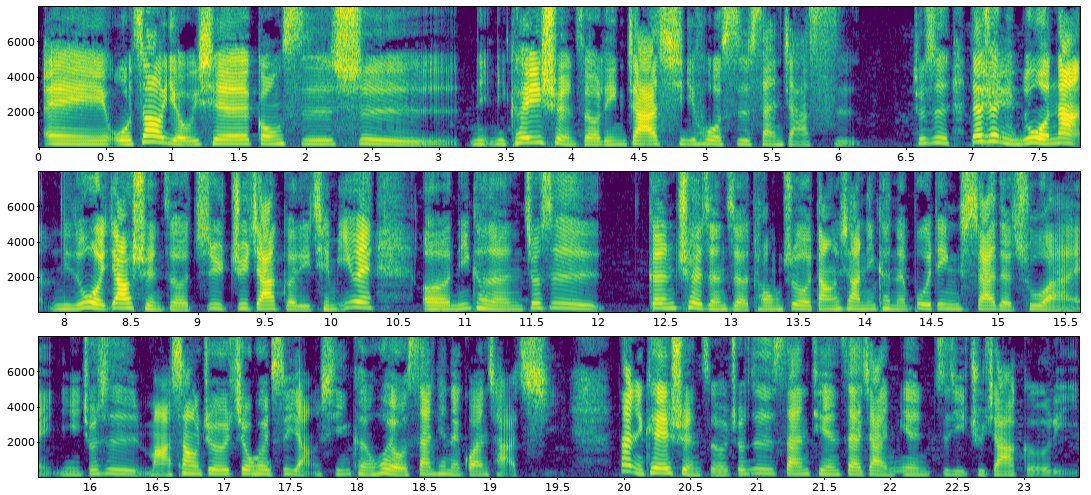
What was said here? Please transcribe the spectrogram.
诶、欸，我知道有一些公司是你你可以选择零加七或是三加四，就是但是你如果那你如果要选择居居家隔离前，因为呃你可能就是跟确诊者同住的当下，你可能不一定筛得出来，你就是马上就就会是阳性，可能会有三天的观察期。那你可以选择就是三天在家里面自己居家隔离，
